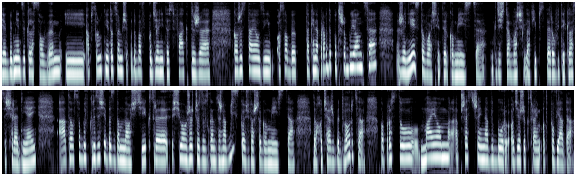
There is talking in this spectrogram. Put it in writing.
jakby międzyklasowym i absolutnie to, co mi się podoba w podzielni, to jest fakt, że korzystają z niej osoby takie naprawdę potrzebujące, że nie jest to właśnie tylko miejsce gdzieś tam właśnie dla hipsterów i tej klasy średniej, a te osoby w kryzysie bezdomności, które siłą rzeczy ze względu na bliskość waszego miejsca do chociażby dworca, po prostu mają przestrzeń na wybór odzieży, która im odpowiada,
